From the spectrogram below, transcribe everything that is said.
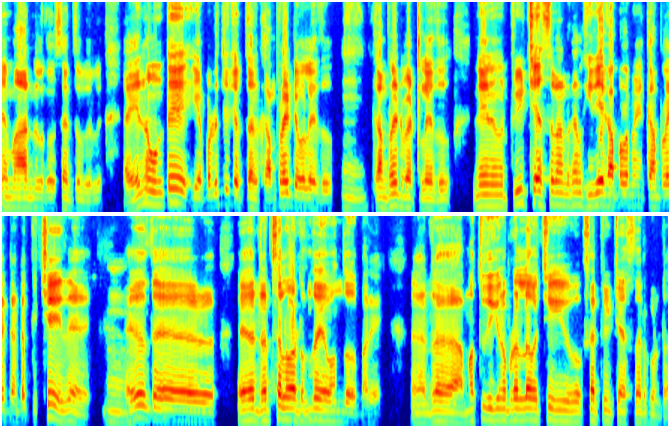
ఏం ఆరు నెలలకు ఒకసారి తొమ్మిది నెలలు. ఏదైనా ఉంటే ఎప్పటి నుంచో చెప్తారు కంప్లైంట్ ఇవ్వలేదు. ఉమ్, కంప్లైంట్ పెట్టలేదు. నేను ట్వీట్ చేస్తున్నాను కనుక ఇదే కపలమే కంప్లైంట్ అంటే పిచ్చే ఇదే. ఉమ్, ఏదో తే- ఏదో డ్రగ్స్ అలవాటు ఉందో ఏముందో మరి. మత్తు దిగినప్పుడల్లా వచ్చి ఒకసారి ట్వీట్ చేస్తారు అనుకుంటా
